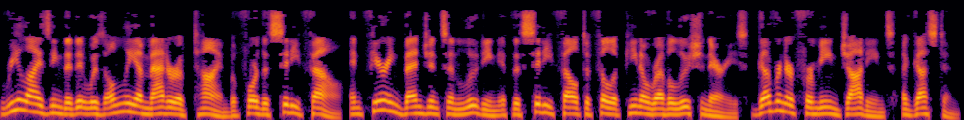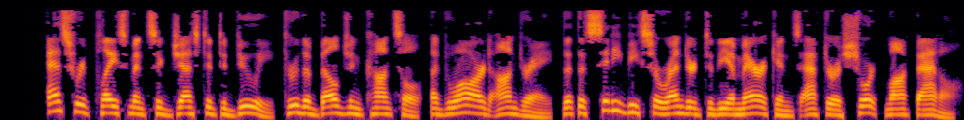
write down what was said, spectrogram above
Realizing that it was only a matter of time before the city fell, and fearing vengeance and looting if the city fell to Filipino revolutionaries, Governor Fermín Jáudenes, S. replacement suggested to Dewey, through the Belgian consul, Edouard André, that the city be surrendered to the Americans after a short, mock battle.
